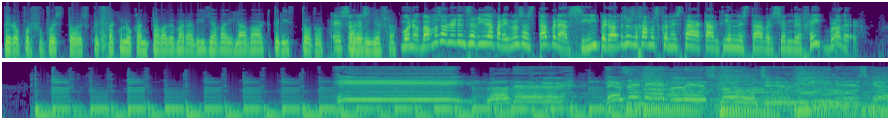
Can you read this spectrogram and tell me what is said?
pero por supuesto, espectáculo cantaba de maravilla, bailaba, actriz, todo. Eso Maravillosa. es. Bueno, vamos a hablar enseguida para irnos hasta Brasil, pero antes os dejamos con esta canción, esta versión de Hey Brother. Hey, brother, there's an endless road to rediscover.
